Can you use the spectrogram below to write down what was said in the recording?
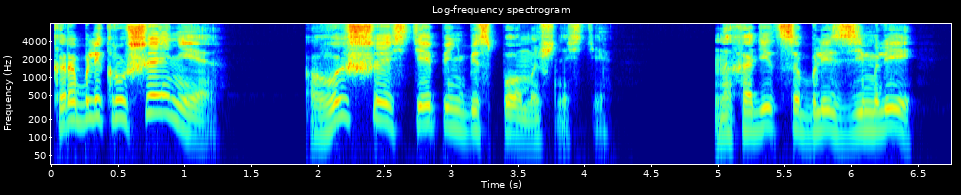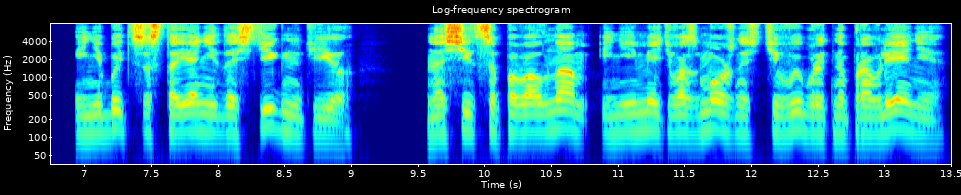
Кораблекрушение — высшая степень беспомощности. Находиться близ земли и не быть в состоянии достигнуть ее, носиться по волнам и не иметь возможности выбрать направление,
